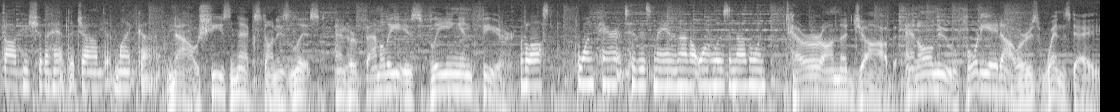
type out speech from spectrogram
thought he should have had the job that Mike got. Now she's next on his list, and her family is fleeing in fear. I've lost one parent to this man, and I don't want to lose another one. Terror on the job. An all new 48 Hours Wednesday.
